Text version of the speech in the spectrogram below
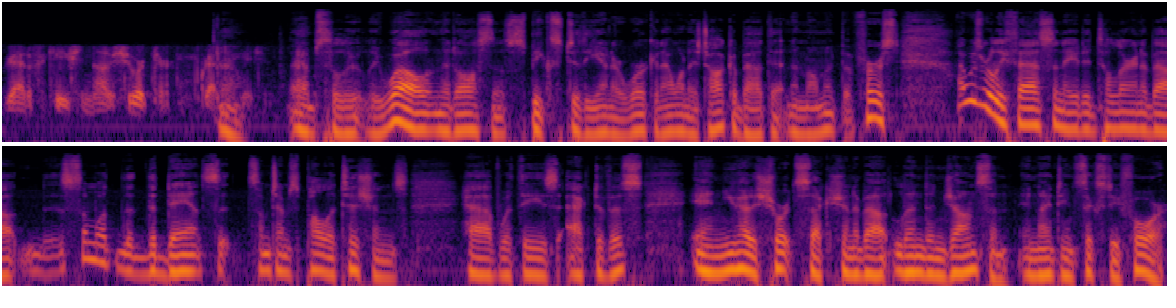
gratification, not a short term gratification. Oh, absolutely. Well, and it also speaks to the inner work, and I want to talk about that in a moment. But first, I was really fascinated to learn about somewhat the, the dance that sometimes politicians have with these activists. And you had a short section about Lyndon Johnson in 1964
